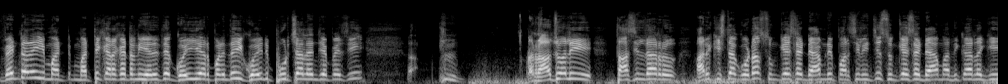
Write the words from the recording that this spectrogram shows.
వెంటనే ఈ మట్టి మట్టి కరకట్టని ఏదైతే గొయ్యి ఏర్పడిందో ఈ గొయ్యిని పూడ్చాలని చెప్పేసి రాజోలి తహసీల్దార్ హరికృష్ణ కూడా సుంకేశ్వర డ్యామ్ని పరిశీలించి సుంకేశ్వర డ్యామ్ అధికారులకి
